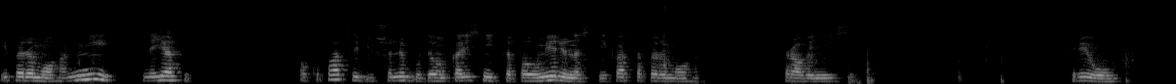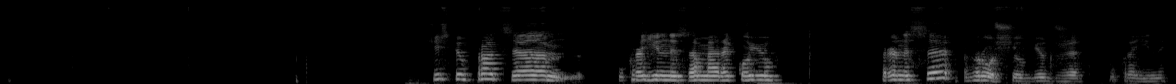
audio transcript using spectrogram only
І перемога. Ні, ніяких окупацій більше не буде. Он колесниця по умеренности і карта перемоги. Травень місяць. Тріумф. Чи співпраця України з Америкою принесе гроші в бюджет України?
